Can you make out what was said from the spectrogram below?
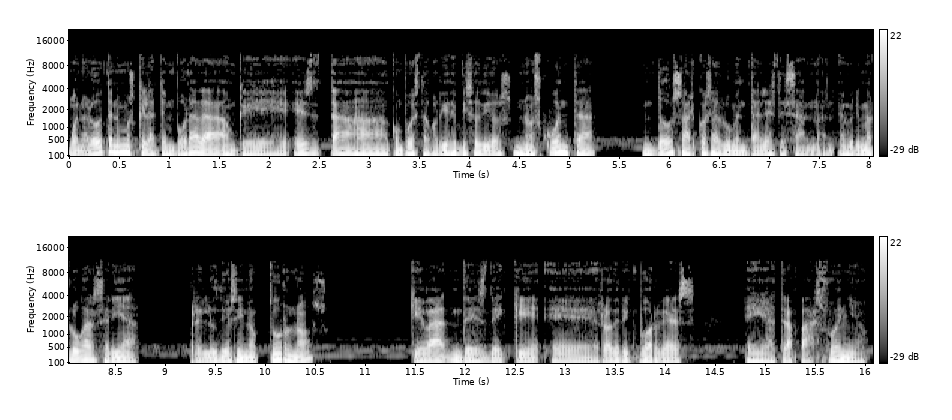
Bueno, luego tenemos que la temporada, aunque está compuesta por 10 episodios, nos cuenta dos arcos argumentales de Sandman. En primer lugar sería Preludios y Nocturnos, que va desde que eh, Roderick Borges eh, atrapa sueño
